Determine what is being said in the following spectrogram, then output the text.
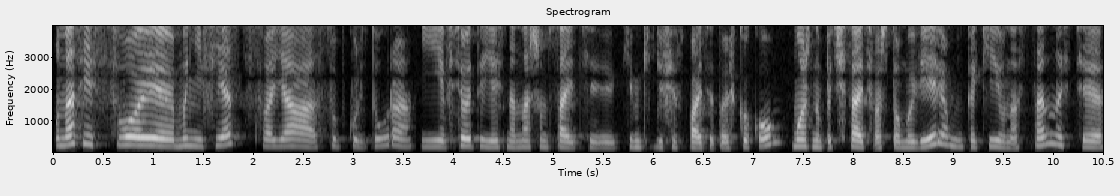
У нас есть свой манифест, своя субкультура, и все это есть на нашем сайте kinkydefisparty.com. Можно почитать, во что мы верим, какие у нас ценности,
